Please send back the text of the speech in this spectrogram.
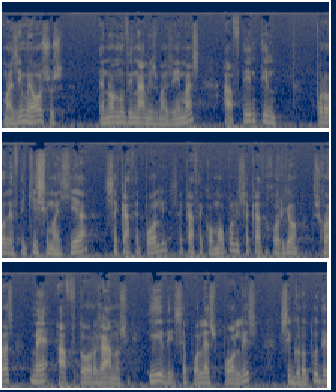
μαζί με όσους ενώνουν δυνάμεις μαζί μας, αυτήν την προοδευτική συμμαχία σε κάθε πόλη, σε κάθε κομμόπολη, σε κάθε χωριό της χώρας με αυτοοργάνωση. Ήδη σε πολλές πόλεις συγκροτούνται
